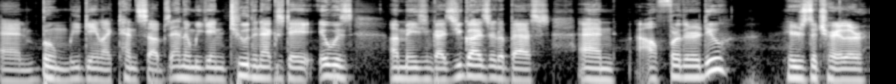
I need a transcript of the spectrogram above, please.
and boom we gained like 10 subs. And then we gained two the next day. It was amazing guys. You guys are the best. And without further ado here's the trailer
